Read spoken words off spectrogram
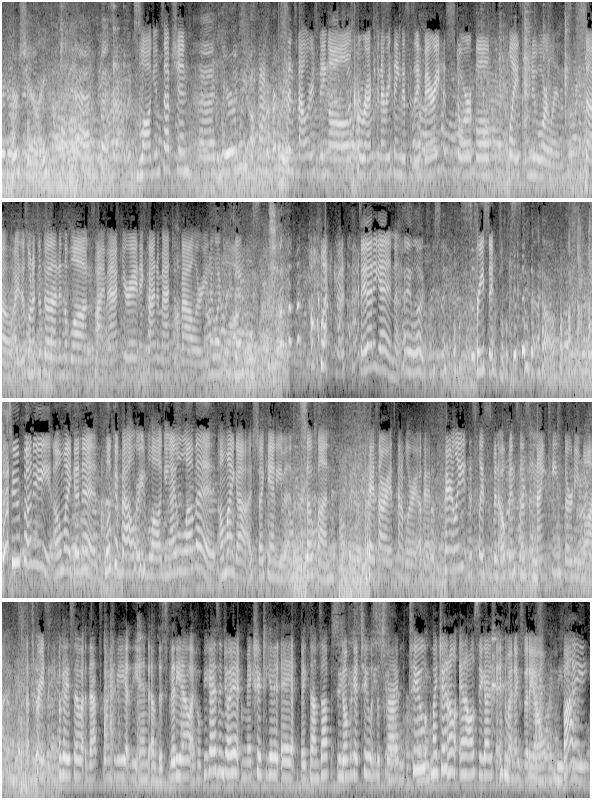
Here's Sherry. And that's Alex. Vlog inception. And here we are. Since Valerie's being all correct and everything, this is a very historical place in New Orleans. So I just wanted to throw that in the vlog. I'm accurate and kind of matches Valerie's. I like free samples. oh my goodness. Say that again. Hey, look, free samples. Free samples. Too funny. Oh my goodness. Look at Valerie vlogging. I love it. Oh my gosh. I can't even. So fun. Okay, sorry. It's kind of blurry. Okay. Apparently, this place has been open since 1931. That's crazy. Okay, so that's going to be the end of this video. I hope you guys enjoyed it. Make sure to give it a big thumbs up. Don't forget to subscribe to my channel and I'll see you guys in my next video. Bye.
